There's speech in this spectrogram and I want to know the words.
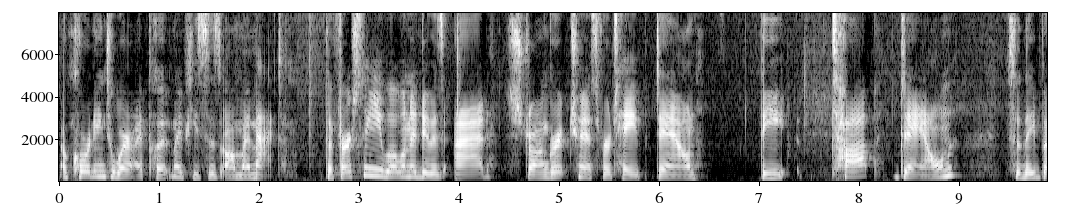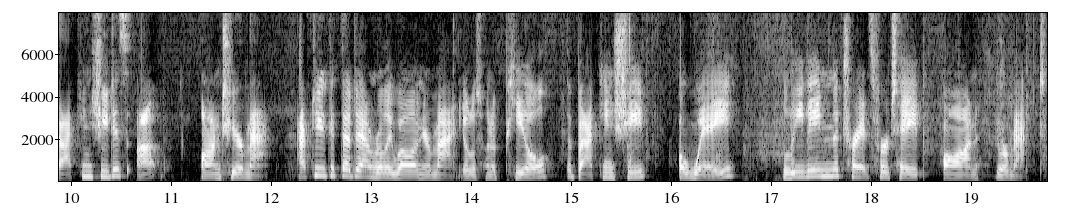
according to where I put my pieces on my mat. The first thing you will want to do is add strong grip transfer tape down the top down so the backing sheet is up onto your mat. After you get that down really well on your mat, you'll just want to peel the backing sheet away, leaving the transfer tape on your mat.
